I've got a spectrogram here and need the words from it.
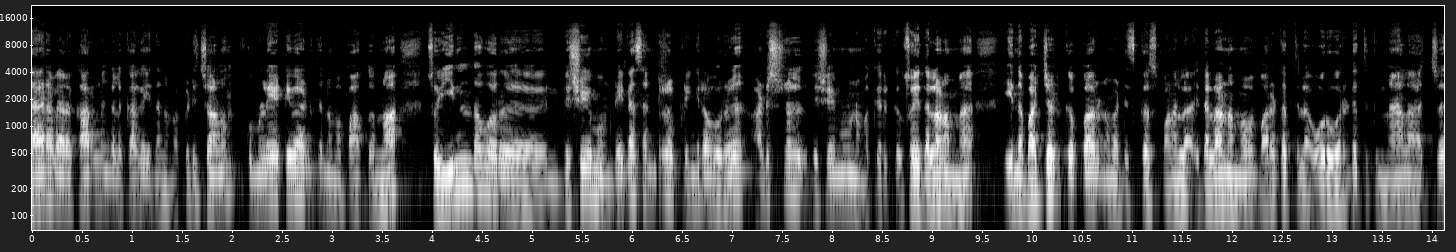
வேறு வேறு காரணங்களுக்காக இதை நம்ம பிடிச்சாலும் குமுலேட்டிவாக எடுத்து நம்ம பார்த்தோம்னா, ஸோ இந்த ஒரு விஷயமும் டேட்டா சென்டர் அப்படிங்கிற ஒரு அடிஷ்னல் விஷயமும் நமக்கு இருக்குது ஸோ இதெல்லாம் நம்ம இந்த பட்ஜெட்டுக்கு அப்புறம் நம்ம டிஸ்கஸ் பண்ணலை இதெல்லாம் நம்ம வருடத்தில் ஒரு வருடத்துக்கு மேலே ஆச்சு.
